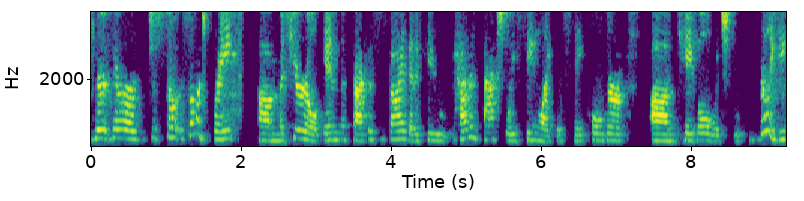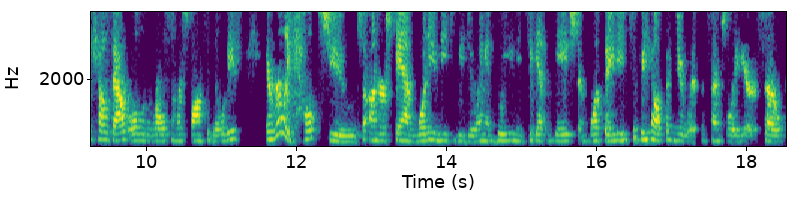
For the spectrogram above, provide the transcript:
there there are just so so much great um, material in the practices guide that if you haven't actually seen like the stakeholder um, table, which really details out all of the roles and responsibilities, it really helps you to understand what do you need to be doing and who you need to get engaged and what they need to be helping you with essentially here. So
